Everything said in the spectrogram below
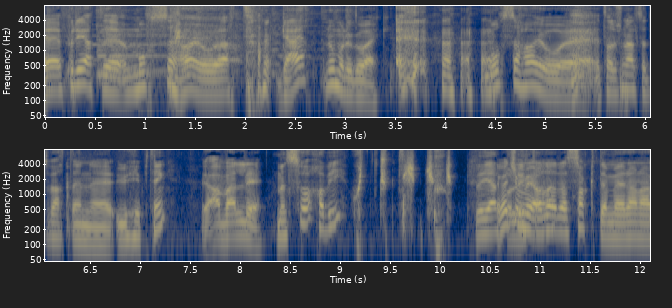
Eh, fordi at eh, morse har jo vært Geir, nå må du gå vekk. Morse har jo eh, tradisjonelt sett vært en uh, uhipp ting. ja, veldig. Men så har vi Jeg vet ikke om vi alle har sagt det med denne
